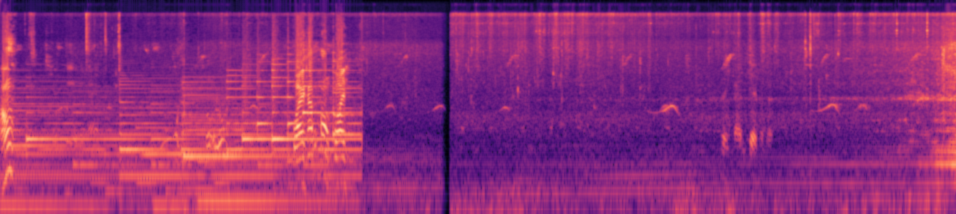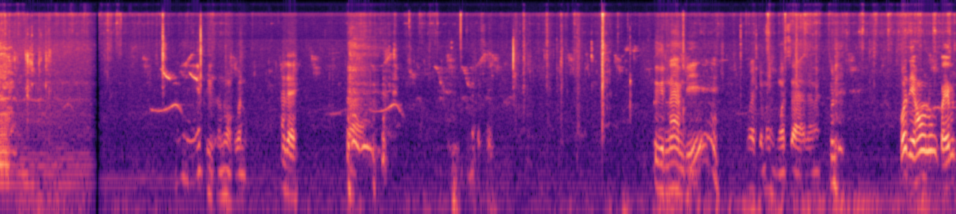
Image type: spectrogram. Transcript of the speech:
เอาปล่อยครับห้องปล่อย ตื่นน้ำดิว่าจะไม่หัวซาแล้วนะเพราะที่ห้องลงไปมัน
